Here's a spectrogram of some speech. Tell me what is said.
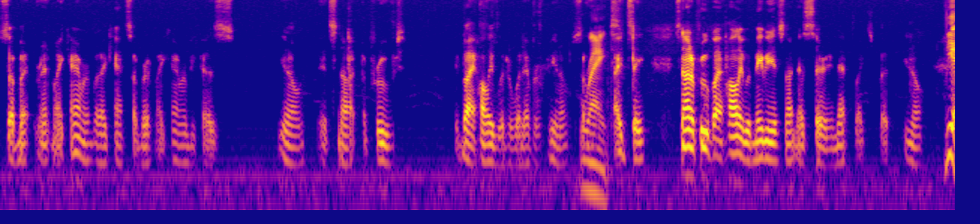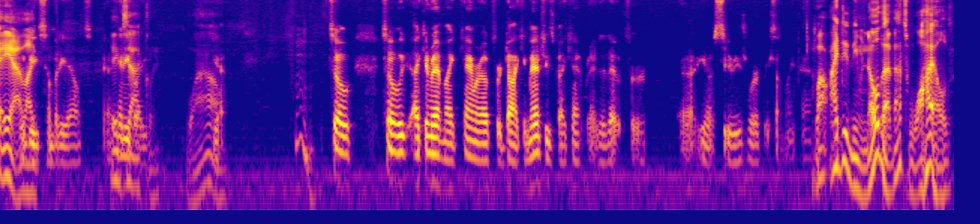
sub rent my camera, but I can't sub rent my camera because, you know, it's not approved by Hollywood or whatever. You know, so Right. I'd say it's not approved by Hollywood. Maybe it's not necessarily Netflix, but you know, yeah, yeah, maybe like somebody else, uh, anybody. exactly. Wow. Yeah. So, so I can rent my camera out for documentaries, but I can't rent it out for, uh, you know, series work or something like that. Wow, I didn't even know that. That's wild.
